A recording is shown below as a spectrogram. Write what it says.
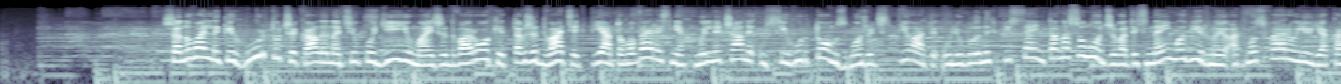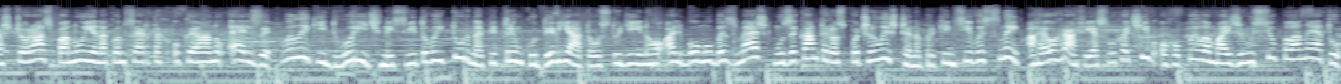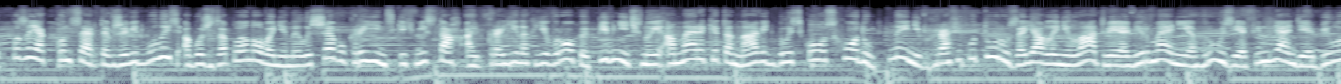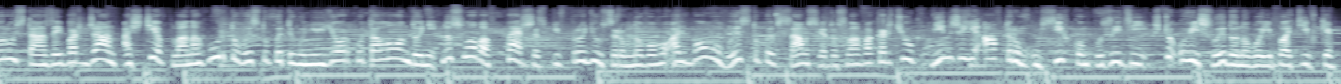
Шанувальники гурту чекали на цю подію майже два роки. Та вже 25 вересня хмельничани усі гуртом зможуть співати улюблених пісень та насолоджуватись неймовірною атмосферою, яка щораз панує на концертах океану Ельзи. Великий дворічний світовий тур на підтримку дев'ятого студійного альбому Без меж музиканти розпочали ще наприкінці весни. А географія слухачів охопила майже усю планету. Поза як концерти вже відбулись або ж заплановані не лише в українських містах, а й в країнах Європи, Північної Америки та навіть Близького Сходу. Нині в графіку туру заявлені Латвія, Вірменія, Грузія, Фінляндія, Білорусь та Азербайджан. А ще в планах гурту виступити у Нью-Йорку та Лондоні. До слова, вперше співпродюсером нового альбому виступив сам Святослав Вакарчук. Він же є автором усіх композицій, що увійшли до нової платівки.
